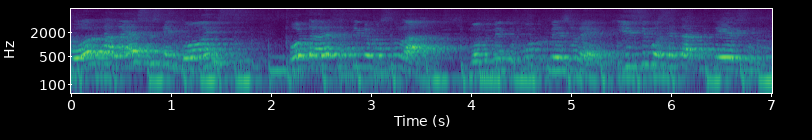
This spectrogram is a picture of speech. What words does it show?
Fortalece os tendões, fortalece a fibra muscular. Movimento curto, peso leve. E se você está com peso,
